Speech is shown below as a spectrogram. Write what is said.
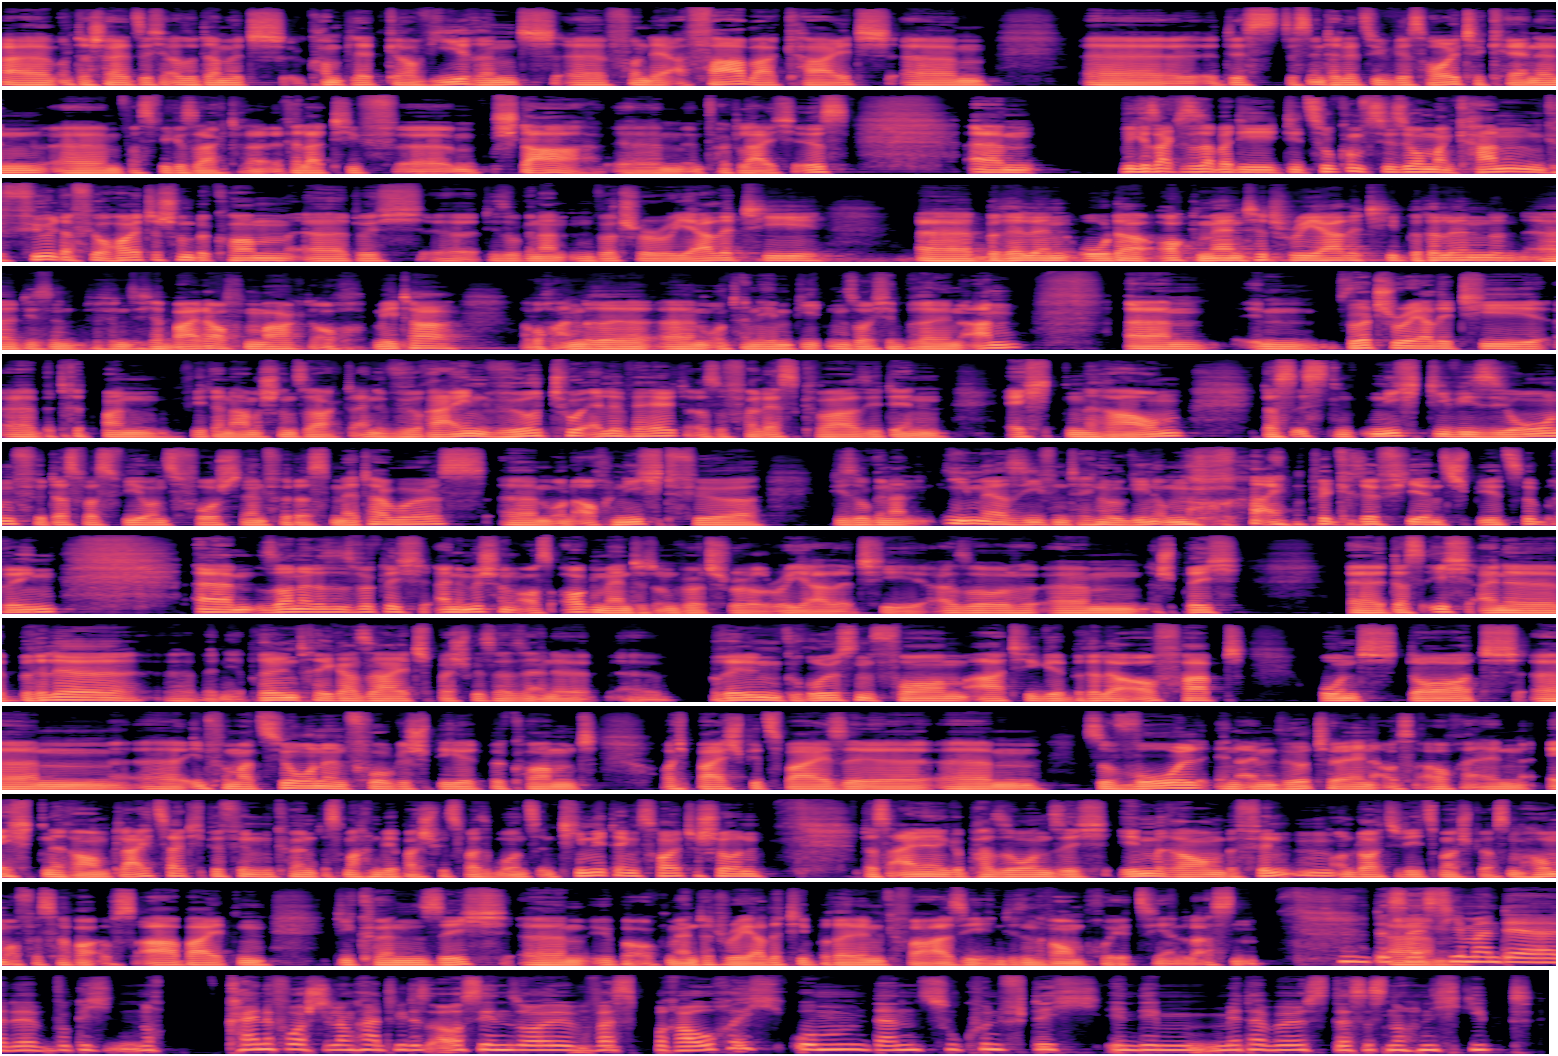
Äh, unterscheidet sich also damit komplett gravierend äh, von der Erfahrbarkeit ähm, äh, des, des Internets, wie wir es heute kennen, äh, was wie gesagt relativ ähm, starr ähm, im Vergleich ist. Ähm, wie gesagt, es ist aber die, die Zukunftsvision. Man kann ein Gefühl dafür heute schon bekommen äh, durch äh, die sogenannten Virtual Reality äh, Brillen oder Augmented Reality Brillen. Äh, die sind, befinden sich ja beide auf dem Markt. Auch Meta, aber auch andere ähm, Unternehmen bieten solche Brillen an. Ähm, Im Virtual Reality äh, betritt man, wie der Name schon sagt, eine rein virtuelle Welt, also verlässt quasi den echten Raum. Das ist nicht die Vision für das, was wir uns vorstellen für das Metaverse ähm, und auch nicht für die sogenannten immersiven Technologien, um noch einen Begriff hier ins Spiel zu bringen, ähm, sondern das ist wirklich eine Mischung aus Augmented und Virtual Reality. Also ähm, sprich, äh, dass ich eine Brille, äh, wenn ihr Brillenträger seid, beispielsweise eine äh, Brillengrößenformartige Brille aufhabt und dort ähm, äh, Informationen vorgespielt bekommt, euch beispielsweise ähm, sowohl in einem virtuellen als auch einen echten Raum gleichzeitig befinden könnt. Das machen wir beispielsweise bei uns in Teammeetings heute schon, dass einige Personen sich im Raum befinden und Leute, die zum Beispiel aus dem Homeoffice heraus arbeiten, die können sich ähm, über Augmented Reality Brillen quasi in diesen Raum projizieren lassen. Das heißt, ähm, jemand, der, der wirklich noch keine Vorstellung hat, wie das aussehen soll, mhm. was brauche ich, um dann zukünftig in dem Metaverse, das es noch nicht gibt,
